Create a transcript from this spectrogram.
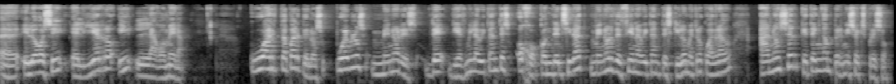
eh, y luego sí, El Hierro y La Gomera. Cuarta parte, los pueblos menores de 10.000 habitantes, ojo, con densidad menor de 100 habitantes kilómetro cuadrado, a no ser que tengan permiso expreso.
